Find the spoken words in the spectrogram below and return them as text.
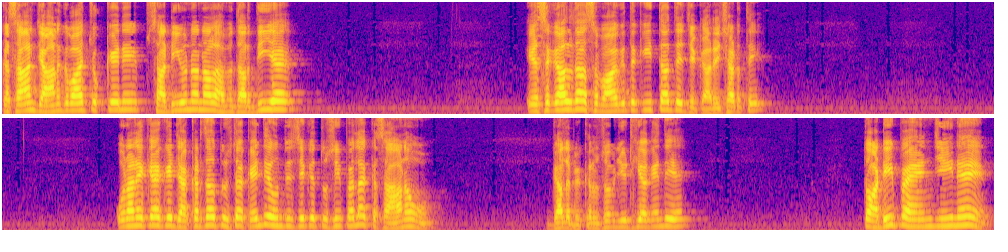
ਕਿਸਾਨ ਜਾਨ ਗਵਾ ਚੁੱਕੇ ਨੇ, ਸਾਡੀ ਉਹਨਾਂ ਨਾਲ ਹਮਦਰਦੀ ਹੈ। ਇਸ ਗੱਲ ਦਾ ਸਵਾਗਤ ਕੀਤਾ ਤੇ ਜਕਾਰੇ ਛੱਡਤੇ। ਉਹਨਾਂ ਨੇ ਕਿਹਾ ਕਿ ਜਾਖੜ ਸਾਹਿਬ, ਤੁਸੀਂ ਤਾਂ ਕਹਿੰਦੇ ਹੁੰਦੇ ਸੀ ਕਿ ਤੁਸੀਂ ਪਹਿਲਾਂ ਕਿਸਾਨ ਹੋ। ਗੱਲ ਵਿਕਰਮ ਸਿੰਘ ਜੀਠੀਆ ਕਹਿੰਦੇ ਆ। ਤੁਹਾਡੀ ਭੈਣ ਜੀ ਨੇ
